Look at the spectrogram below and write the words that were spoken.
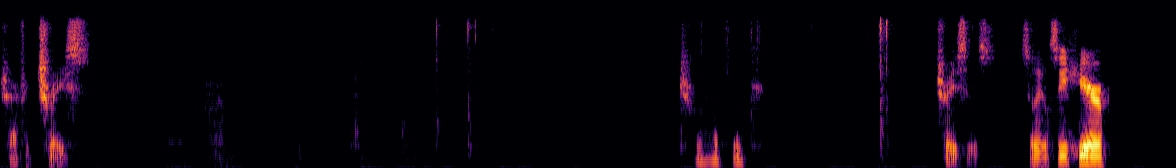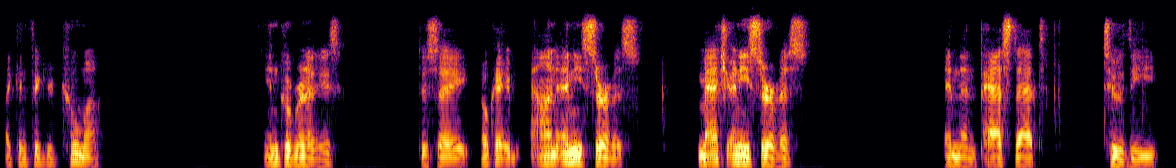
Traffic trace. Traffic traces. So you'll see here, I configured Kuma in Kubernetes to say, okay, on any service, match any service, and then pass that to the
